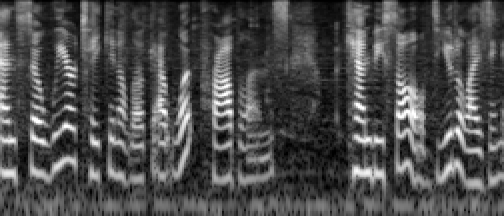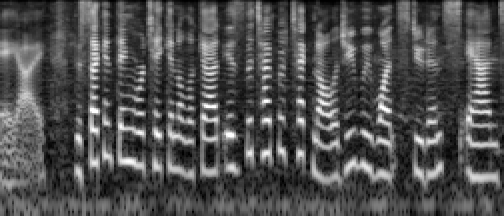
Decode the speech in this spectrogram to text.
And so we are taking a look at what problems can be solved utilizing AI. The second thing we're taking a look at is the type of technology we want students and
